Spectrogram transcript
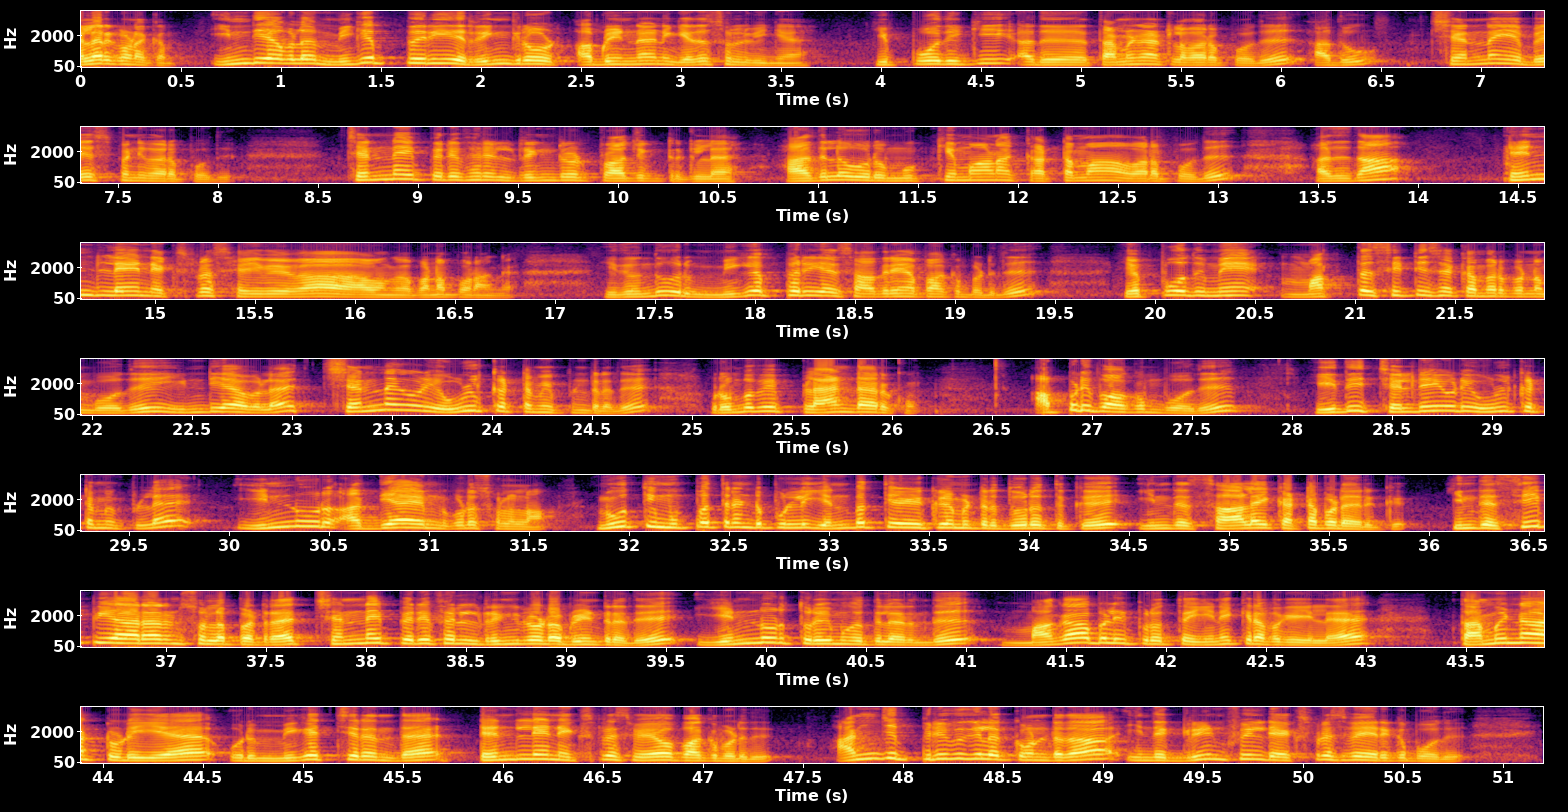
எல்லாருக்கும் வணக்கம். இந்தியாவில் மிகப்பெரிய ரிங் ரோட் அப்படின்னா நீங்கள் எதை சொல்லுவீங்க? இப்போதைக்கு அது தமிழ்நாட்டில் வரப்போகுது. அதுவும் சென்னையை பேஸ் பண்ணி வரப்போகுது. Chennai peripheral ring road project இருக்குல்ல அதில் ஒரு முக்கியமான கட்டமாக வரப்போகுது. அதுதான் டென் லேன் எக்ஸ்பிரஸ் ஹைவேவாக அவங்க பண்ண போகிறாங்க இது வந்து ஒரு மிகப்பெரிய சாதனையாக பார்க்கப்படுது. எப்போதுமே மற்ற சிட்டிஸை கம்பேர் பண்ணும்போது இந்தியாவில் சென்னையுடைய உள்கட்டமைப்புன்றது ரொம்பவே பிளான்டாக இருக்கும். அப்படி பார்க்கும்போது இது சென்னையுடைய உள்கட்டமைப்பில் இன்னொரு அத்தியாயம்னு கூட சொல்லலாம். நூற்றி முப்பத்தி ரெண்டு புள்ளி எண்பத்தி ஏழு கிலோமீட்டர் தூரத்துக்கு இந்த சாலை கட்டப்பட இருக்கு. இந்த சிபிஆர்ஆர்னு சொல்லப்படுற சென்னை பெரிஃபரல் ரிங் ரோடு அப்படின்றது எண்ணூர் துறைமுகத்திலிருந்து மகாபலிபுரத்தை இணைக்கிற வகையில் தமிழ்நாட்டுடைய ஒரு மிகச்சிறந்த டென் லேன் எக்ஸ்பிரஸ் வேவாக பார்க்கப்படுது. அஞ்சு பிரிவுகளை கொண்டதா இந்த கிரீன்ஃபீல்டு எக்ஸ்பிரஸ் வே இருக்க போகுது.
